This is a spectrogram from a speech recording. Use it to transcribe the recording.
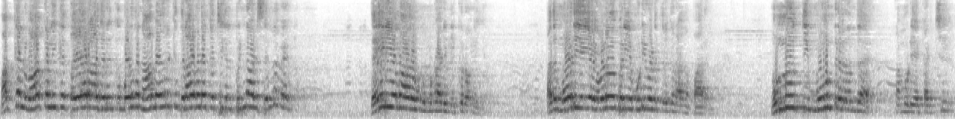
மக்கள் வாக்களிக்க தயாராக இருக்கும் பொழுது நாம் எதற்கு திராவிட கட்சிகள் பின்னால் செல்ல வேண்டும்? தைரியமாக உங்க முன்னாடி நிக்கிறோம் ஐயா. அது மோடி ஐயா எவ்வளவு பெரிய முடிவு எடுத்திருக்கிறாங்க பாருங்க. முன்னூத்தி மூன்று இருந்த நம்முடைய கட்சி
